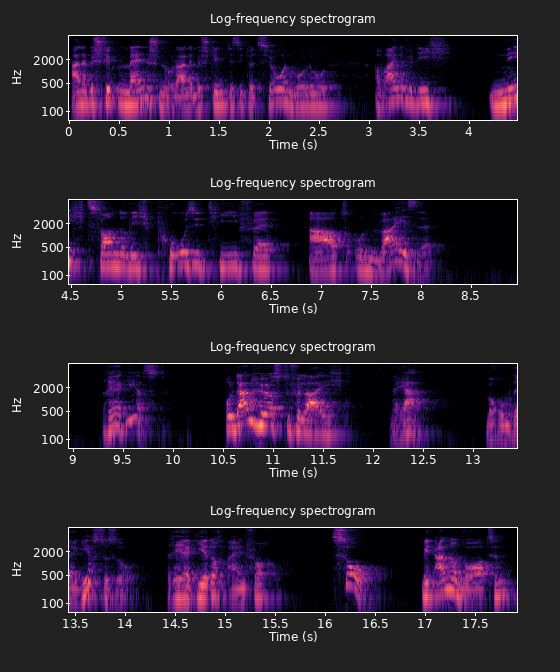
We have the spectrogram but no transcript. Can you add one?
einen bestimmten Menschen oder eine bestimmte Situation, wo du auf eine für dich nicht sonderlich positive Art und Weise reagierst. Und dann hörst du vielleicht, naja, warum reagierst du so? Reagier doch einfach so. Mit anderen Worten,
